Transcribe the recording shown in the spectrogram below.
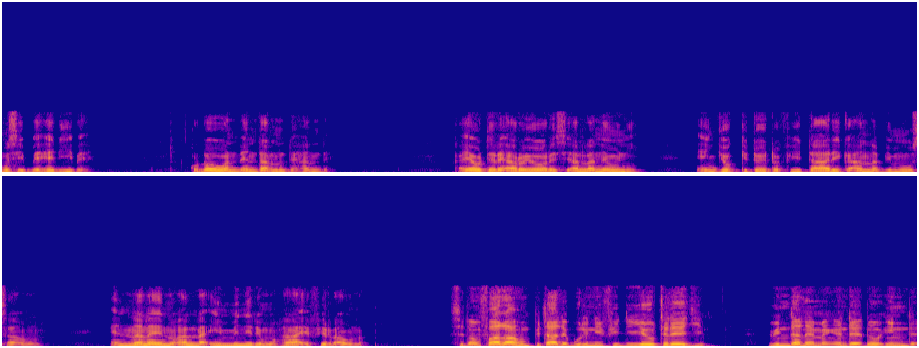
musidɓe heɗiɓe ko ɗo wonɗen darnude hannde. Ka yewtere aroyore si allah newni en jokkitoyto fi tarika annabi musa on. En nanay no allah imminiri mo haa e fir'auna siɗon faala humpitaade ɓurini fi ɗi yewtereeji windane men e nde ɗo innde.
